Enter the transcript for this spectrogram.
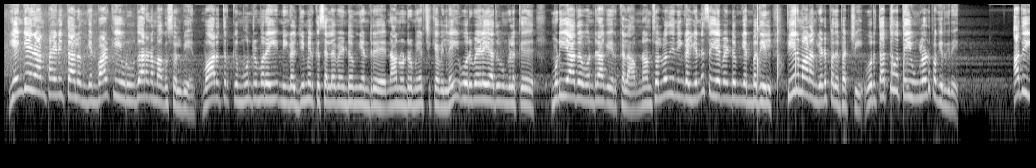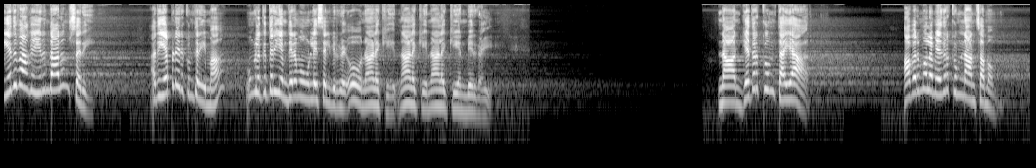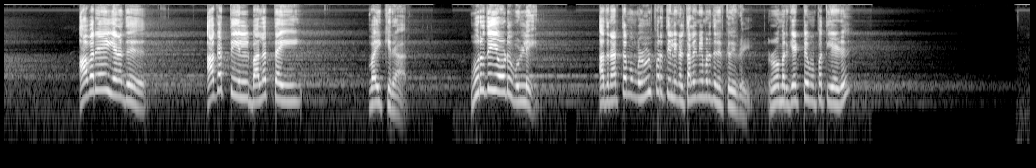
எங்கே நான் பயணித்தாலும் என் வாழ்க்கையை ஒரு உதாரணமாக சொல்வேன். வாரத்திற்கு மூன்று முறை நீங்கள் ஜிம்மிற்கு செல்ல வேண்டும் என்று நான் ஒன்று முயற்சிக்கவில்லை. ஒருவேளை அது உங்களுக்கு முடியாத ஒன்றாக இருக்கலாம். நான் சொல்வதை நீங்கள் என்ன செய்ய வேண்டும் என்பதில் தீர்மானம் எடுப்பது பற்றி ஒரு தத்துவத்தை உங்களோடு பகிர்கிறேன். அது எதுவாக இருந்தாலும் சரி. அது எப்படி இருக்கும் தெரியுமா? உங்களுக்கு தெரியும் தினமும் உள்ளே செல்வீர்கள். ஓ நாளைக்கு நாளைக்கு நாளைக்கு என்பீர்கள். நான் எதற்கும் தயார். அவர் மூலம் எதற்கும் நான் சமம்? அவரே எனது அகத்தில் பலத்தை வைக்கிறார். உறுதியோடு உள்ளே அதன் அர்த்தம் உங்கள் உள்புறத்தில் நீங்கள் தலை நிமிர்ந்து நிற்கிறீர்கள். ரோமர் எட்டு முப்பத்தி ஏழு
